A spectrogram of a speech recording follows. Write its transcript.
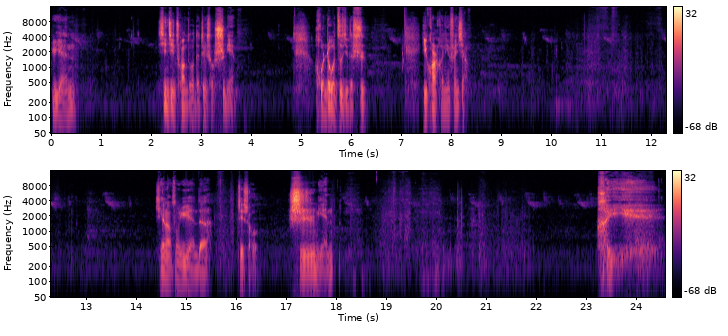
语言新近创作的这首《失眠》，混着我自己的诗一块儿和您分享。先朗诵寓言的这首《失眠》。黑夜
